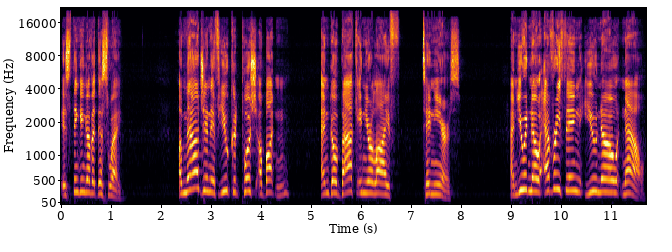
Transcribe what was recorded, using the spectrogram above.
is thinking of it this way. Imagine if you could push a button and go back in your life 10 years. And you would know everything you know now.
